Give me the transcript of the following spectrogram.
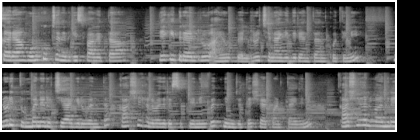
ನಮಸ್ಕಾರ ಹೋಮ್ ಕುಕ್ ಚಾನಲ್ಗೆ ಸ್ವಾಗತ. ಹೇಗಿದ್ದೀರಾ ಎಲ್ಲರೂ ಐ ಹೋಪ್ ಎಲ್ಲರೂ ಚೆನ್ನಾಗಿದ್ದೀರಿ ಅಂತ ಅಂದ್ಕೋತೀನಿ ನೋಡಿ ತುಂಬಾ ರುಚಿಯಾಗಿರುವಂಥ ಕಾಶಿ ಹಲ್ವಾದ ರೆಸಿಪಿಯನ್ನು ಇವತ್ತು ನಿಮ್ಮ ಜೊತೆ ಶೇರ್ ಮಾಡ್ತಾ ಇದ್ದೀನಿ. ಕಾಶಿ ಹಲ್ವಾ ಅಂದರೆ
